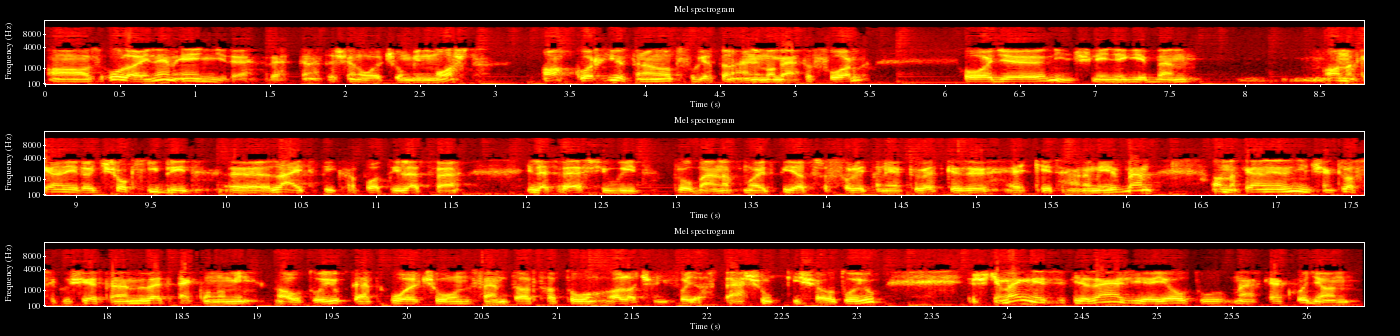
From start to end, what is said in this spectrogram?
az olaj nem ennyire rettenetesen olcsó, mint most, akkor hirtelen ott fogja találni magát a Ford, hogy nincs lényegében annak ellenére, hogy sok hibrid light pickupot, illetve illetve SUV-t próbálnak majd piacra szorítani a következő egy-két-három évben. Annak ellenére nincsen klasszikus értelemben vett ekonomi autójuk, tehát olcsón, fenntartható, alacsony fogyasztású kis autójuk. És hogyha megnézzük, hogy az ázsiai autómárkák hogyan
